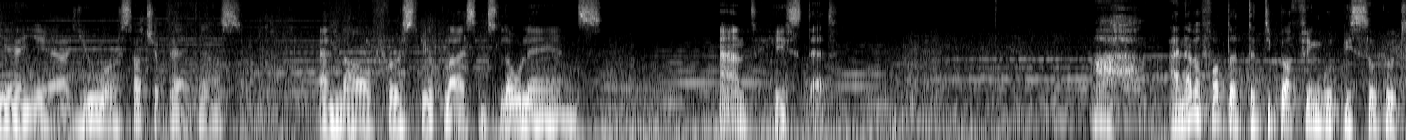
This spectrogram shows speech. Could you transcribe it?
yeah, yeah, you are such a badass. And now first we apply some slow lanes. And he's dead. Ah, I never thought that the debuffing would be so good.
